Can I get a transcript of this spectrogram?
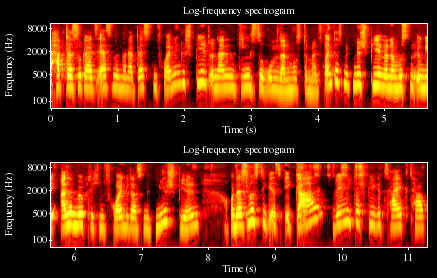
Habe das sogar als erstes mit meiner besten Freundin gespielt und dann ging es so rum, dann musste mein Freund das mit mir spielen und dann mussten irgendwie alle möglichen Freunde das mit mir spielen. Und das Lustige ist, egal wem ich das Spiel gezeigt habe,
